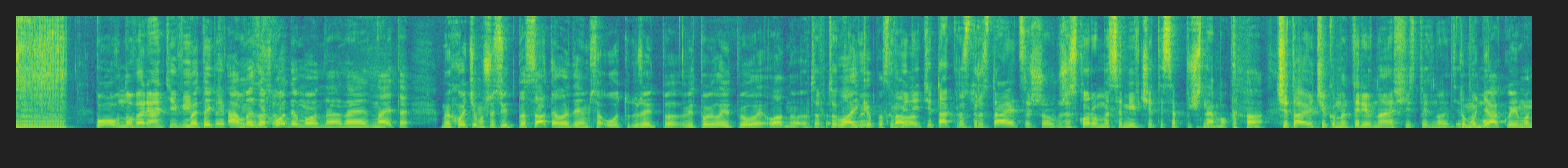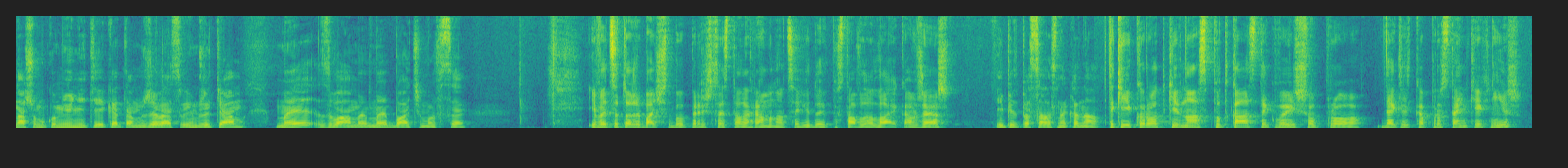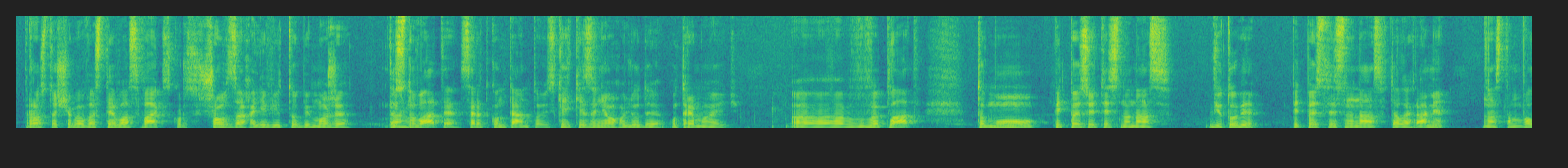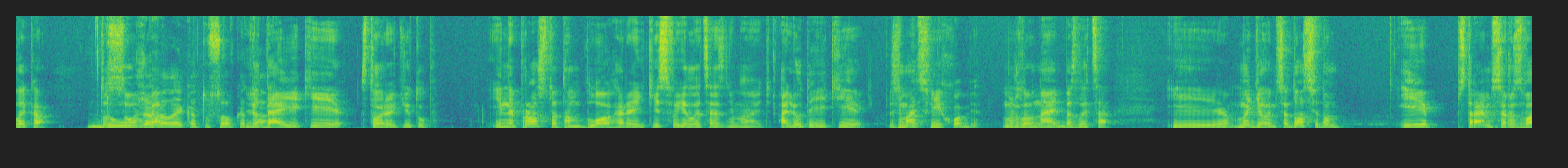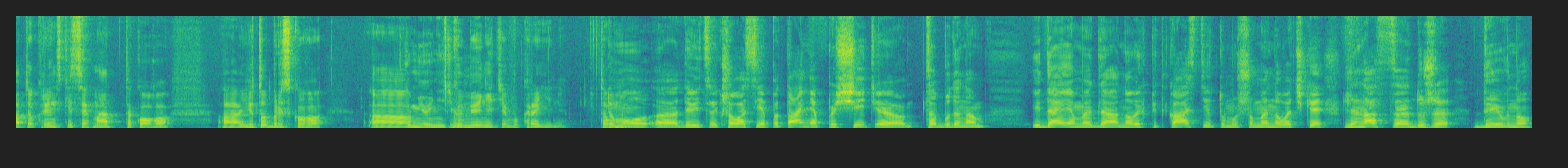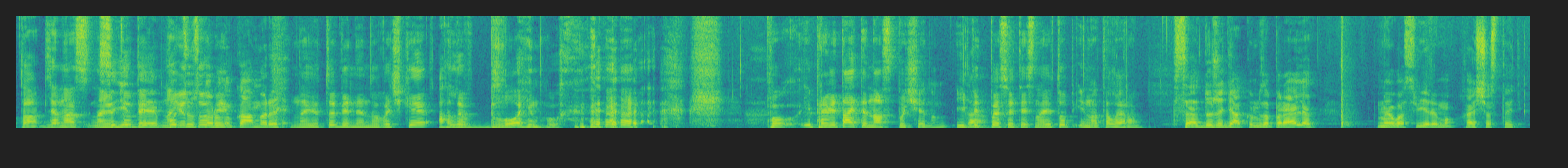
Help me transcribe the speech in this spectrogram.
повно варіантів Ми відповідей. так, а ми заходимо, на, на, знаєте, ми хочемо щось відписати, але дивимося, о, тут вже відпо- відповіли, відповіли. Ладно, Тобто лайки ком'ю- поставили. ком'юніті так розростається, що вже скоро ми самі вчитися почнемо, Так. читаючи коментарі в нашій спільноті. Тому дякуємо нашому ком'юніті, яке там живе своїм життям. Ми з вами, ми бачимо все. І ви це теж бачите, бо перейшли з телеграму на це відео і поставили лайк. А вже ж І підписались на канал. такий короткий в нас подкастик вийшов про декілька простеньких ніж, просто щоб ввести вас в екскурс, що взагалі в Ютубі може Так. існувати серед контенту, і скільки за нього люди отримують е, виплат. Тому підписуйтесь на нас в Ютубі, підписуйтесь на нас в Телеграмі. У нас там велика Дуже тусовка велика тусовка. та. людей, які створюють YouTube. І не просто там блогери, які своє лице знімають, а люди, які знімають свої хобі, можливо, навіть без лиця. І ми ділимося досвідом і стараємося розвивати український сегмент такого а, ютуберського а, Ком'юніті. ком'юніті в Україні. Тому, Тому е, дивіться, якщо у вас є питання, пишіть. е, Це буде нам ідеями для нових підкастів, тому що ми новачки. Для нас це дуже дивно. та, для нас на Сидіти Ютубі, по на цю Ютубі, сторону камери. на Ютубі не новачки, але в блогінгу. І привітайте нас почином. І Так. підписуйтесь на Ютуб і на Телеграм. Все, дуже дякуємо за перегляд. Ми в вас віримо. Хай щастить.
